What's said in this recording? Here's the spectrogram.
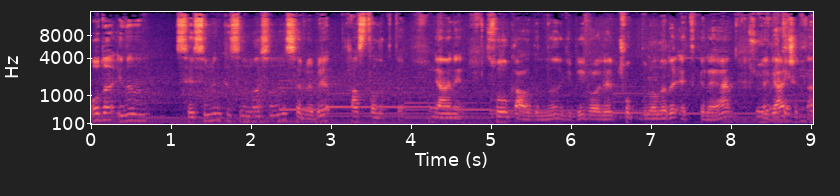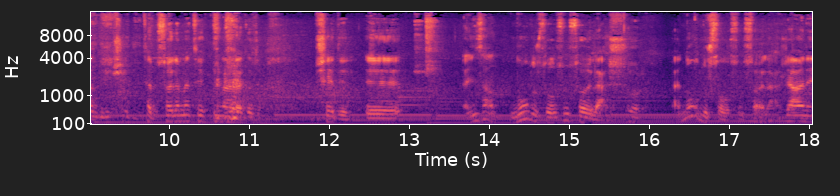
O da inanın sesimin kısılmasının sebebi hastalıktı. Yani soğuk algınlığı gibi böyle çok buraları etkileyen Söyleme gerçekten- tekniğiyle ilgili bir şey değil. Tabii söyleme tekniğine alakalı bir şey değil. Ee, insan ne olursa olsun söyler. Doğru. Yani ne olursa olsun söyler. Yani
